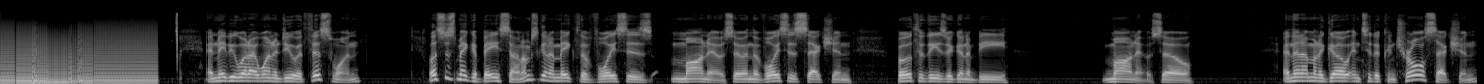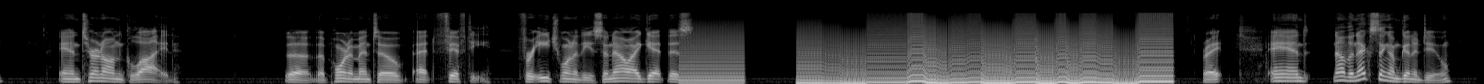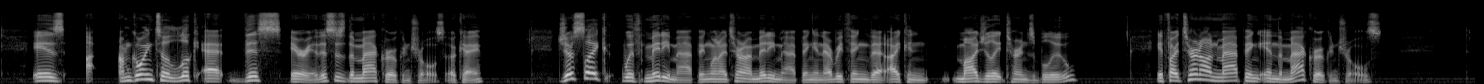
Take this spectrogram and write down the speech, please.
And maybe what I want to do with this one, let's just make a bass sound. I'm just going to make the voices mono. So in the voices section, both of these are going to be mono. So, and then I'm going to go into the control section and turn on glide, the, the portamento at 50 for each one of these. So now I get this. Right? And now the next thing I'm going to do is I'm going to look at this area. This is the macro controls, okay? Just like with MIDI mapping, when I turn on MIDI mapping and everything that I can modulate turns blue, if I turn on mapping in the macro controls,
